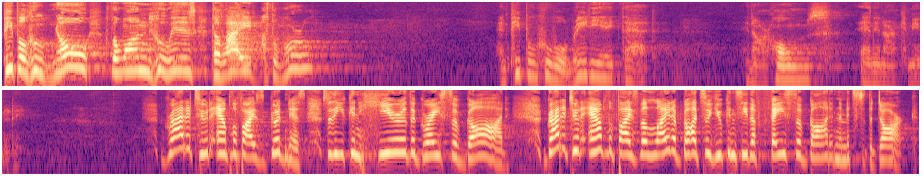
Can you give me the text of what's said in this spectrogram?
People who know the one who is the light of the world. And people who will radiate that in our homes and in our community. Gratitude amplifies goodness so that you can hear the grace of God. Gratitude amplifies the light of God so you can see the face of God in the midst of the dark.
